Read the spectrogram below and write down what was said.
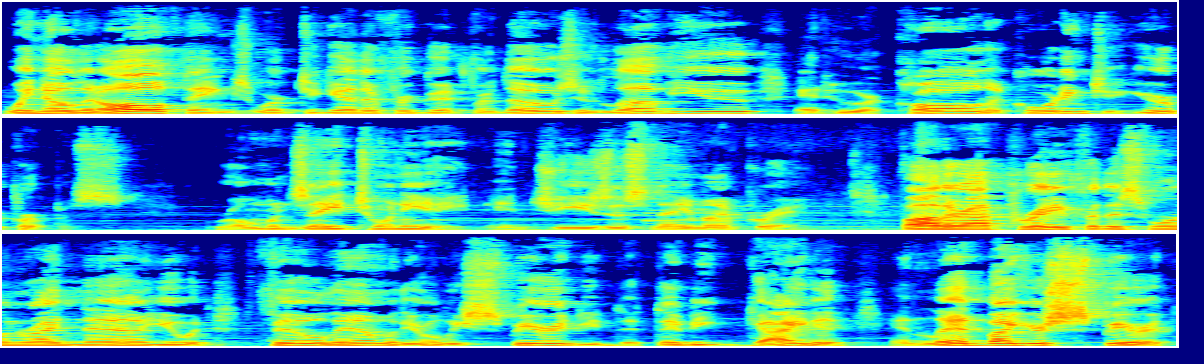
we know that all things work together for good for those who love you and who are called according to your purpose. Romans 8:28 in Jesus name I pray. Father, I pray for this one right now. You would fill them with your Holy Spirit, you, that they be guided and led by your Spirit,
